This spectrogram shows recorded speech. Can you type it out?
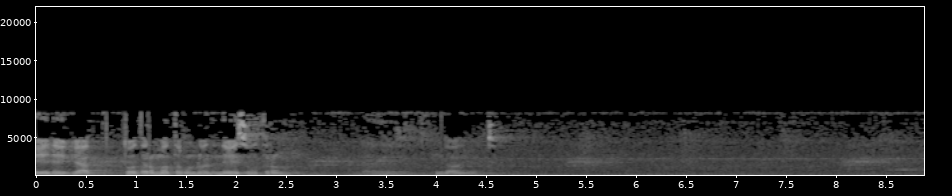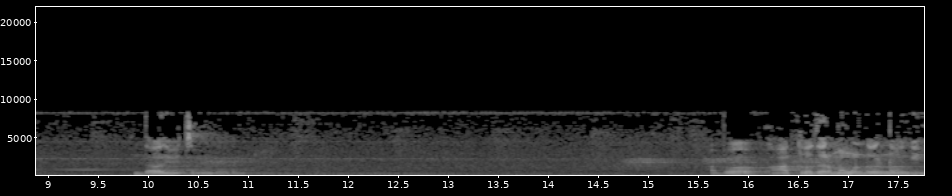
ഏയിലേക്ക് ആത്വധർമ്മത്തെ കൊണ്ടുവരുന്ന ഏ സൂത്രം? എന്താന്ന് വെച്ചു എന്താ ചോദിച്ചത് അപ്പോ ആത്മധർമ്മം കൊണ്ടുവരണമെങ്കിൽ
